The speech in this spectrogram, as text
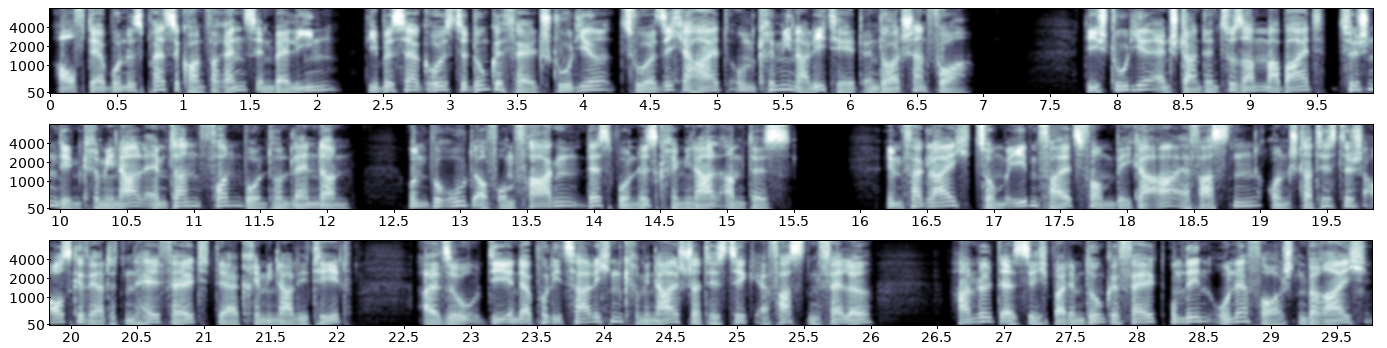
auf der Bundespressekonferenz in Berlin die bisher größte Dunkelfeldstudie zur Sicherheit und Kriminalität in Deutschland vor. Die Studie entstand in Zusammenarbeit zwischen den Kriminalämtern von Bund und Ländern und beruht auf Umfragen des Bundeskriminalamtes. Im Vergleich zum ebenfalls vom BKA erfassten und statistisch ausgewerteten Hellfeld der Kriminalität also die in der polizeilichen Kriminalstatistik erfassten Fälle, handelt es sich bei dem Dunkelfeld um den unerforschten Bereich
